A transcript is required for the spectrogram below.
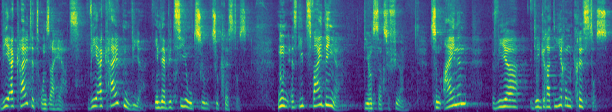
Wie erkaltet unser Herz? Wie erkalten wir in der Beziehung zu, zu Christus? Nun, es gibt zwei Dinge, die uns dazu führen. Zum einen, wir degradieren Christus.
